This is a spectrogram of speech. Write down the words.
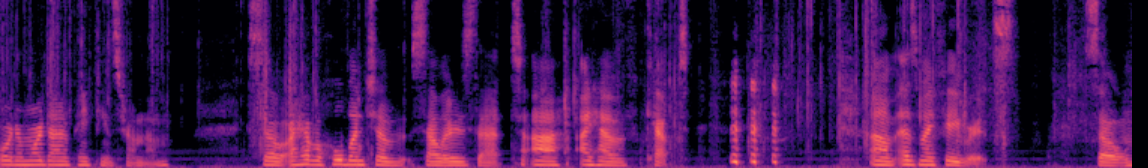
order more diamond paintings from them. So I have a whole bunch of sellers that uh, I have kept. um, as my favorites. So,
